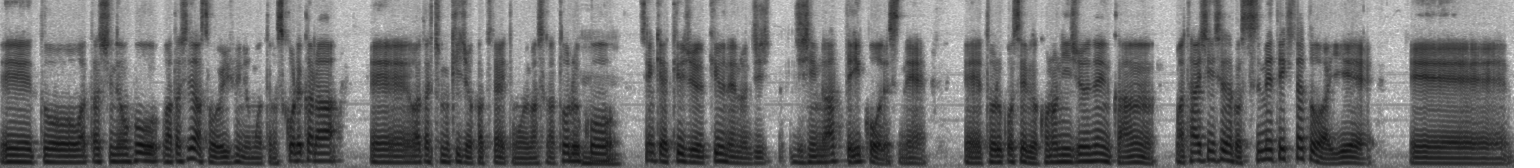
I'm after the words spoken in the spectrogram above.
えっ、と、私の方、私ではそういうふうに思ってます。これから、えー私も記事を書きたいと思いますが、トルコ、1999年の地地震があって以降ですね、えートルコ政府がこの20年間、まあ、耐震政策を進めてきたとはいえ、えー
